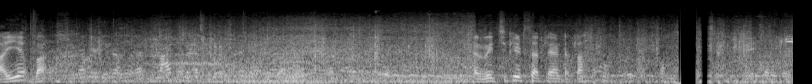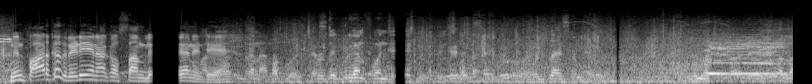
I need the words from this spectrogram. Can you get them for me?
అయ్యబ్బా రిచ్ కిడ్స్ అట్లే అంటే నేను పార్క్ అది రెడీ అయినాక వస్తాను లేనంటే ఇప్పుడు కానీ ఫోన్ చేసిన ఎంప్లాయీస్ అంటారు వాళ్ళ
